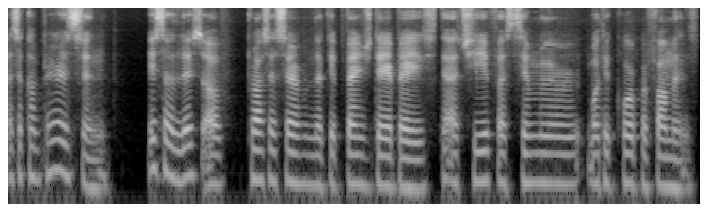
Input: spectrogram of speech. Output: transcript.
As a comparison, here's a list of processor from the Geekbench database that achieve a similar multi-core performance.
